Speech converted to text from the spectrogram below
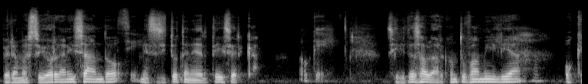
pero me estoy organizando, sí. necesito tenerte ahí cerca. Okay. Si necesitas hablar con tu familia, Ajá. ok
